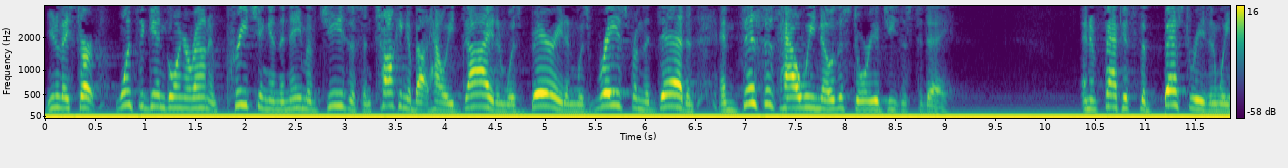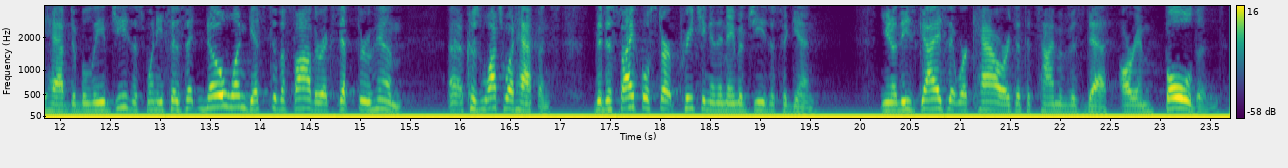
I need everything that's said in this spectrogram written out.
You know, they start once again going around and preaching in the name of Jesus and talking about how he died and was buried and was raised from the dead. And, and this is how we know the story of Jesus today. And in fact, it's the best reason we have to believe Jesus when he says that no one gets to the Father except through him. Because uh, watch what happens. The disciples start preaching in the name of Jesus again. You know, these guys that were cowards at the time of his death are emboldened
